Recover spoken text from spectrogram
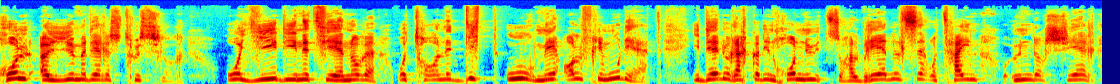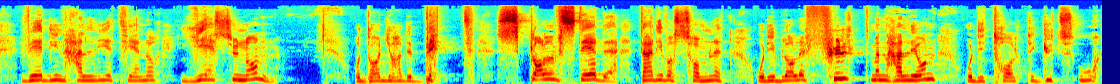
hold øye med deres trusler og gi dine tjenere å tale ditt ord med all frimodighet. Idet du rekker din hånd ut, så helbredelse og tegn og under skjer ved din hellige tjener Jesu navn. Og da de hadde bedt, skalv stedet der de var samlet, og de ble alle fylt med Den hellige ånd, og de talte Guds ord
